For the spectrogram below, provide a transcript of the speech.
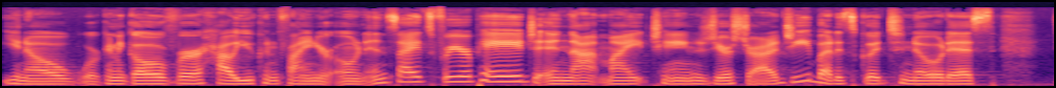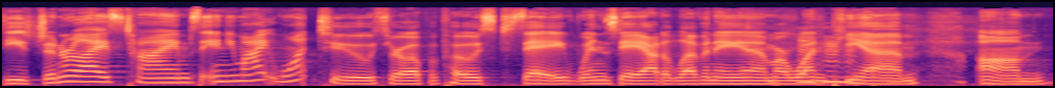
you know, we're going to go over how you can find your own insights for your page, and that might change your strategy, but it's good to notice these generalized times. And you might want to throw up a post, say Wednesday at 11 a.m. or 1 p.m., um,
